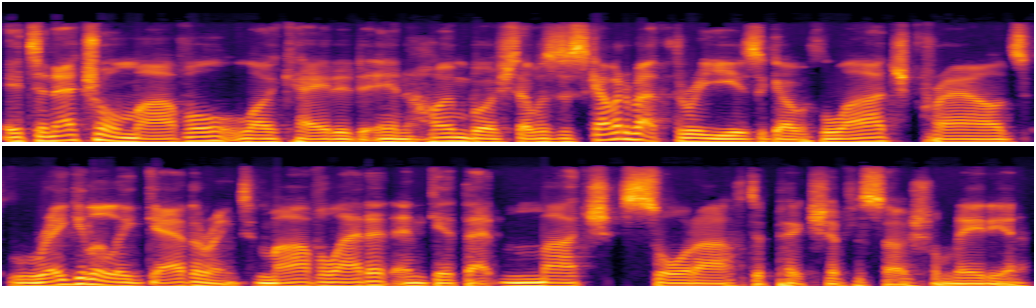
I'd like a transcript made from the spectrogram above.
It's a natural marvel located in Homebush that was discovered about three years ago with large crowds regularly gathering to marvel at it and get that much sought after picture for social media.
